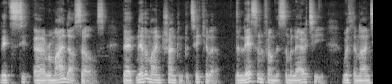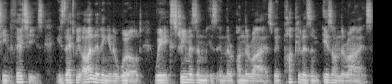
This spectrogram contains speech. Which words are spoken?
Let's uh, remind ourselves that, never mind Trump in particular, the lesson from the similarity with the 1930s is that we are living in a world where extremism is the, on the rise, where populism is on the rise,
